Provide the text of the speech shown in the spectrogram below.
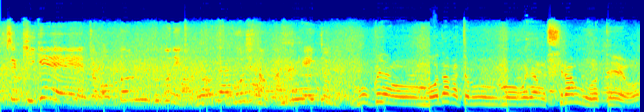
혹시 기계에 좀 어떤 부분이 좀 좋으시던가요? 개인적으로? 뭐 그냥 뭐다가 좀 뭐 그냥 실한 것 같아요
